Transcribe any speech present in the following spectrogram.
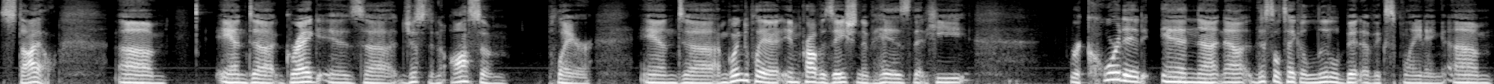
style. Um, and uh, Greg is uh, just an awesome player and uh, I'm going to play an improvisation of his that he recorded in. Uh, now, this will take a little bit of explaining. Um,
